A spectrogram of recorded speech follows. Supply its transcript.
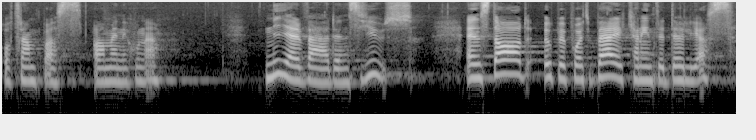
och trampas av människorna. Ni är världens ljus. En stad uppe på ett berg kan inte döljas.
